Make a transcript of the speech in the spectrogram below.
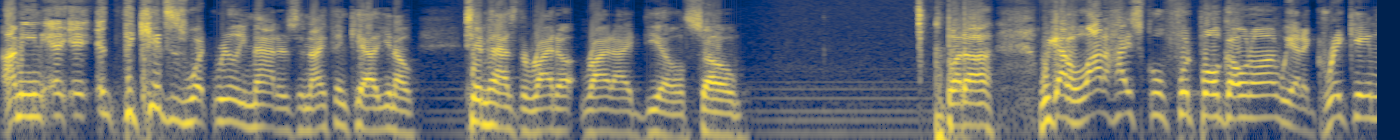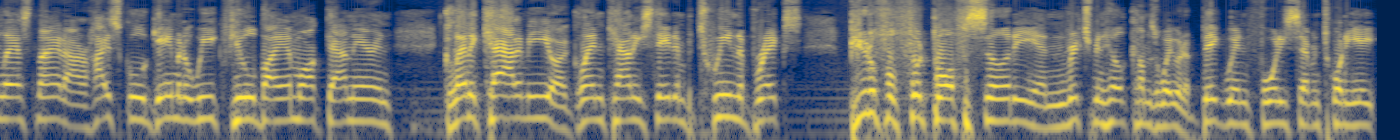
I mean, it, it, the kids is what really matters, and I think uh, you know Tim has the right uh, right ideal. So but uh, we got a lot of high school football going on. We had a great game last night. Our high school game of the week, fueled by Mark down there in Glynn Academy or Glynn County Stadium between the bricks. Beautiful football facility, and Richmond Hill comes away with a big win, 47-28.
